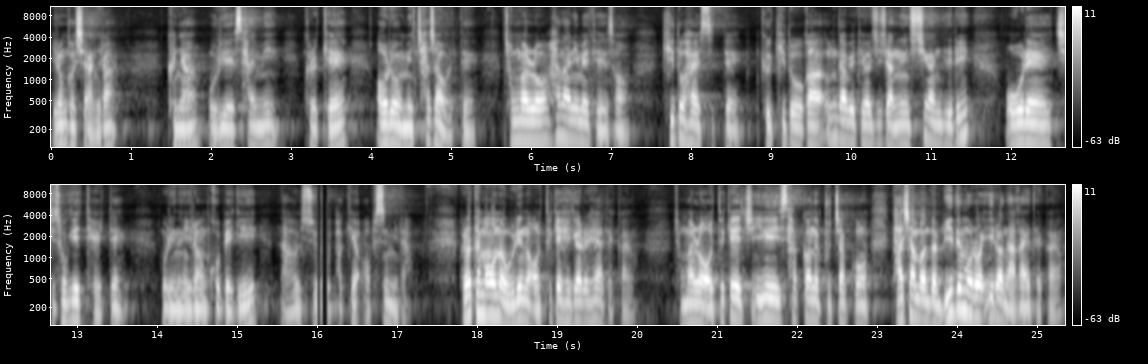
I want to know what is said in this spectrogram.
이런 것이 아니라 그냥 우리의 삶이 그렇게 어려움이 찾아올 때 정말로 하나님에 대해서 기도하였을 때 그 기도가 응답이 되어지지 않는 시간들이 오래 지속이 될 때 우리는 이런 고백이 나올 수밖에 없습니다. 그렇다면 오늘 우리는 어떻게 해결을 해야 될까요? 정말로 어떻게 이 사건을 붙잡고 다시 한 번 더 믿음으로 일어나가야 될까요?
